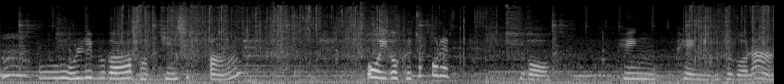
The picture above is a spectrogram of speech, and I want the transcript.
헉, 오 올리브가 박힌 식빵. 오 이거 그 초콜릿 그거. 팽팽 그거랑.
